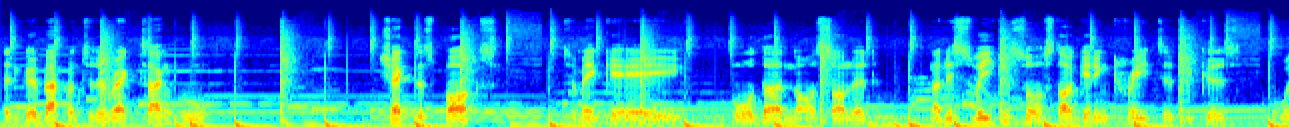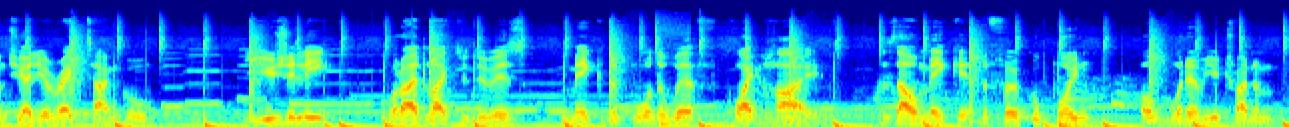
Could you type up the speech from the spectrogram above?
Then go back onto the rectangle, check this box to make it a border, not a solid. Now this is where you can sort of start getting creative because once you add your rectangle, usually what I'd like to do is make the border width quite high as that will make it the focal point of whatever you're trying to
